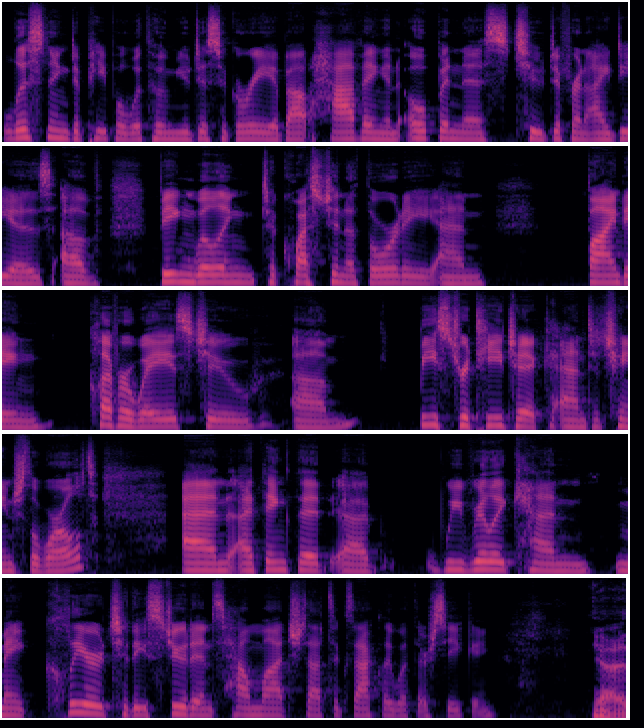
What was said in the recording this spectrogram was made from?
listening to people with whom you disagree, about having an openness to different ideas, of being willing to question authority and finding clever ways to um, be strategic and to change the world. And I think that uh, we really can make clear to these students how much that's exactly what they're seeking. Yeah,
